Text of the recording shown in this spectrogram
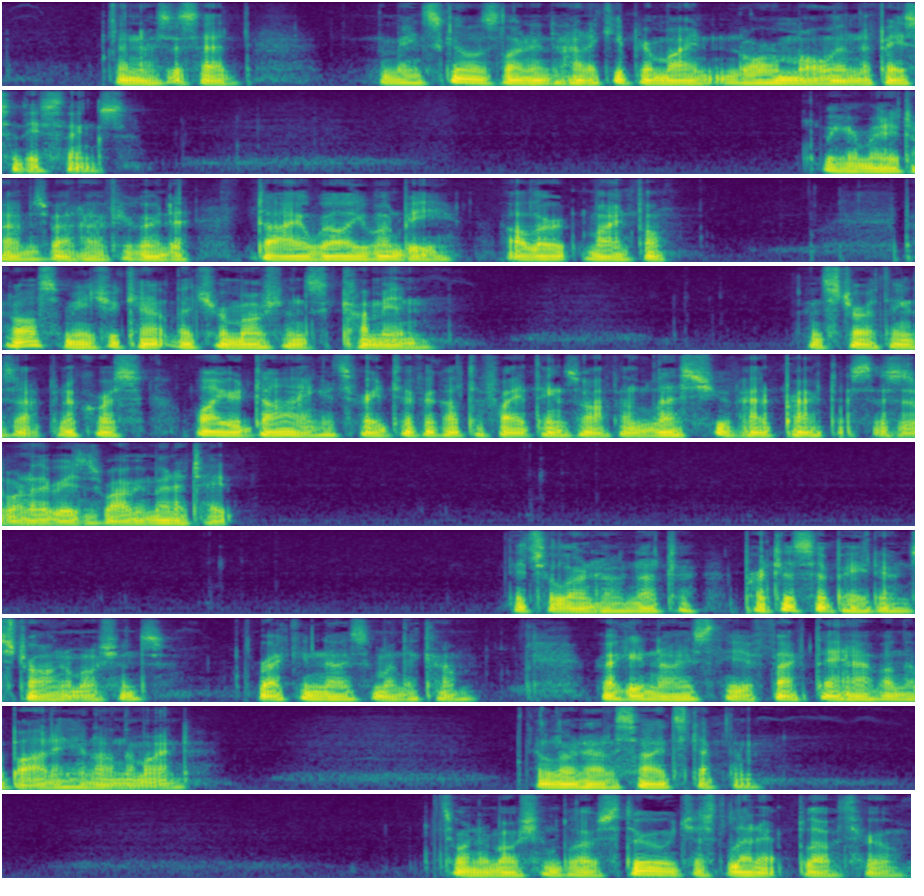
And as I said, the main skill is learning how to keep your mind normal in the face of these things. We hear many times about how if you're going to die well, you want to be alert, mindful. But it also means you can't let your emotions come in and stir things up. And of course, while you're dying, it's very difficult to fight things off unless you've had practice. This is one of the reasons why we meditate. It's to learn how not to participate in strong emotions, recognize them when they come, recognize the effect they have on the body and on the mind and learn how to sidestep them. So when an emotion blows through, just let it blow through.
